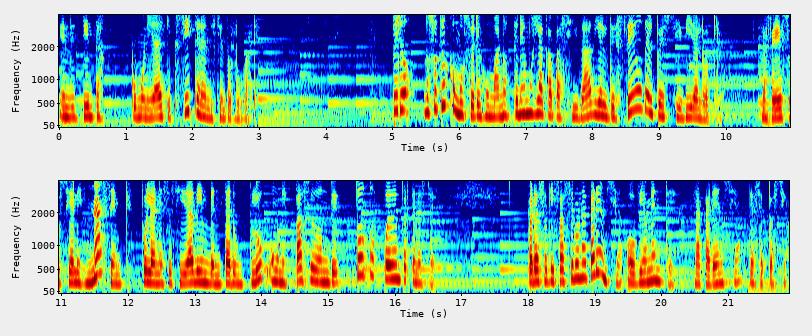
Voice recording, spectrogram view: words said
en distintas comunidades que existen en distintos lugares. Pero nosotros como seres humanos tenemos la capacidad y el deseo de percibir al otro. Las redes sociales nacen por la necesidad de inventar un club o un espacio donde todos pueden pertenecer. Para satisfacer una carencia, obviamente, la carencia de aceptación.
